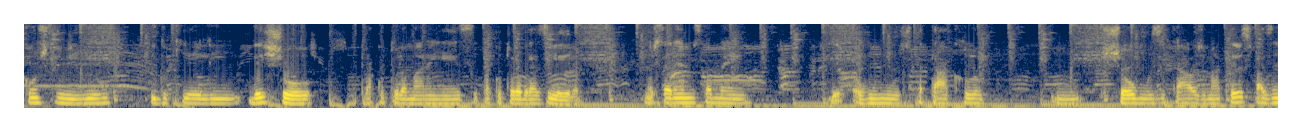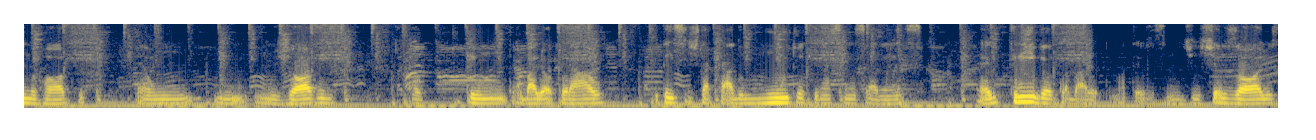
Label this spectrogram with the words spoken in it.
construiu e do que ele deixou para a cultura maranhense e para a cultura brasileira. Nós teremos também um espetáculo, um show musical de Matheus Fazendo Rock, é um, um, um jovem que tem um trabalho autoral que tem se destacado muito aqui na cena cearense. É incrível o trabalho do Matheus, assim, de encher os olhos.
